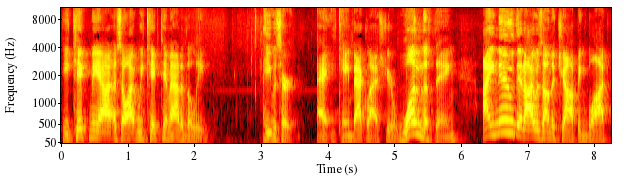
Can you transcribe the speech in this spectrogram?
he kicked me out. So I, we kicked him out of the league he was hurt. He came back last year, won the thing. I knew that I was on the chopping block.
